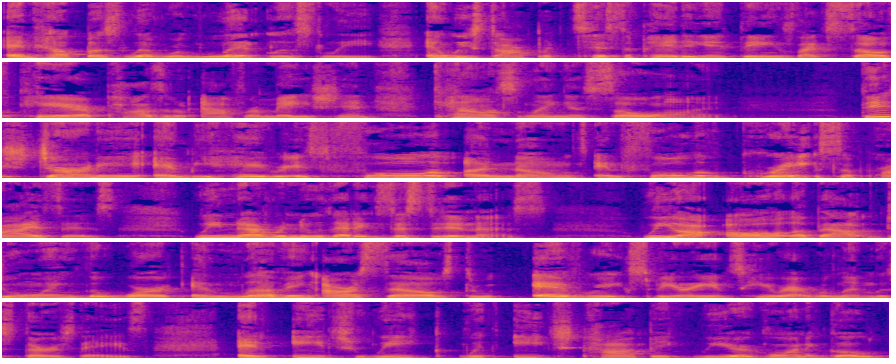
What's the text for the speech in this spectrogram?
and help us live relentlessly. And we start participating in things like self care, positive affirmation, counseling, and so on. This journey and behavior is full of unknowns and full of great surprises we never knew that existed in us. We are all about doing the work and loving ourselves through every experience here at Relentless Thursdays. And each week, with each topic, we are going to go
